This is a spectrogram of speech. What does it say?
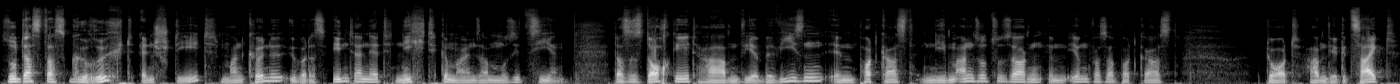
so dass das Gerücht entsteht, man könne über das Internet nicht gemeinsam musizieren. Dass es doch geht, haben wir bewiesen im Podcast nebenan sozusagen, im Irgendwasser Podcast. Dort haben wir gezeigt,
